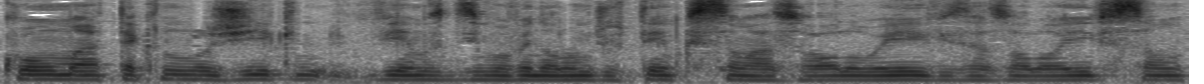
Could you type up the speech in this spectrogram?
com uma tecnologia que viemos desenvolvendo ao longo do tempo, que são as holowaves. As holowaves são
